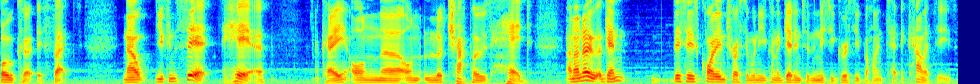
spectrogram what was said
bokeh effect. Now you can see it here, okay, on uh, on Le Chapo's head, and I know again this is quite interesting when you kind of get into the nitty gritty behind technicalities.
